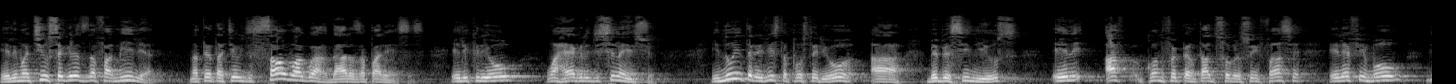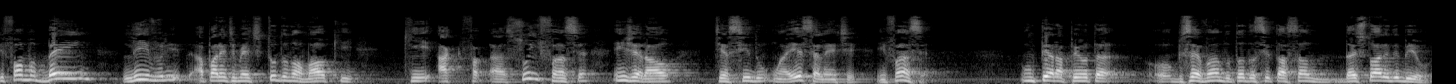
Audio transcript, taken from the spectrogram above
Ele mantinha os segredos da família na tentativa de salvaguardar as aparências. Ele criou uma regra de silêncio. E numa entrevista posterior à BBC News, ele, quando foi perguntado sobre a sua infância, ele afirmou de forma bem livre, aparentemente tudo normal, que, que a, a sua infância, em geral, tinha sido uma excelente infância um terapeuta observando toda a situação da história de Bill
